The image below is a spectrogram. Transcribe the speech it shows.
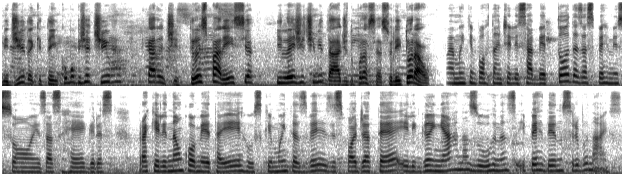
medida que tem como objetivo garantir transparência e legitimidade do processo eleitoral. É muito importante ele saber todas as permissões, as regras, para que ele não cometa erros que muitas vezes pode até ele ganhar nas urnas e perder nos tribunais.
